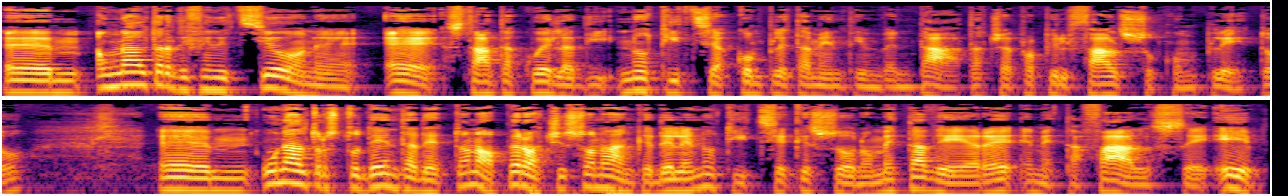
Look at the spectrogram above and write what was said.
Um, un'altra definizione è stata quella di notizia completamente inventata, cioè proprio il falso completo. Um, un altro studente ha detto no, però ci sono anche delle notizie che sono metà vere e metà false e,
